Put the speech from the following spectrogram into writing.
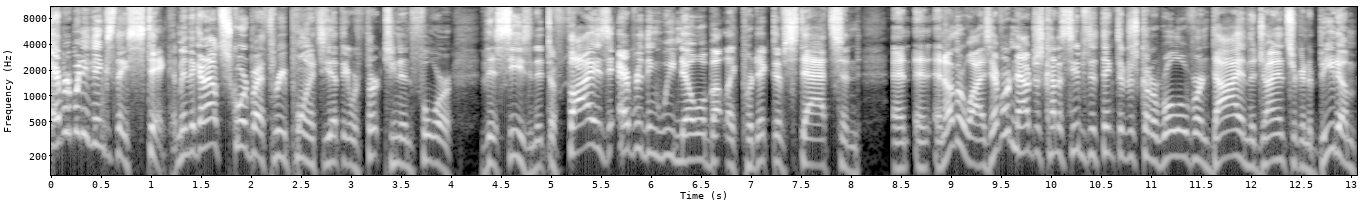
Everybody thinks they stink. I mean, they got outscored by three points, yet they were 13 and four this season. It defies everything we know about like predictive stats and and and, and otherwise. Everyone now just kind of seems to think they're just going to roll over and die, and the Giants are going to beat them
